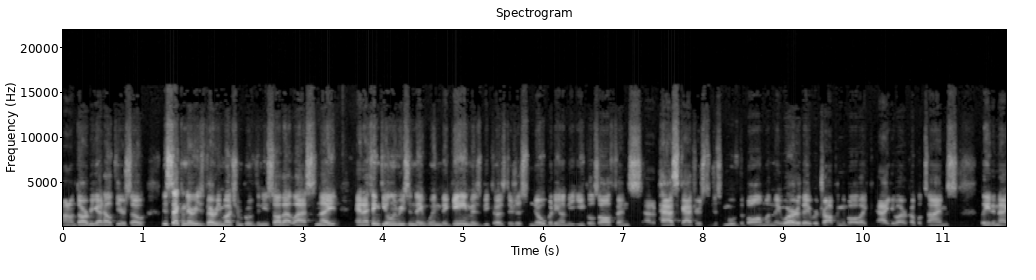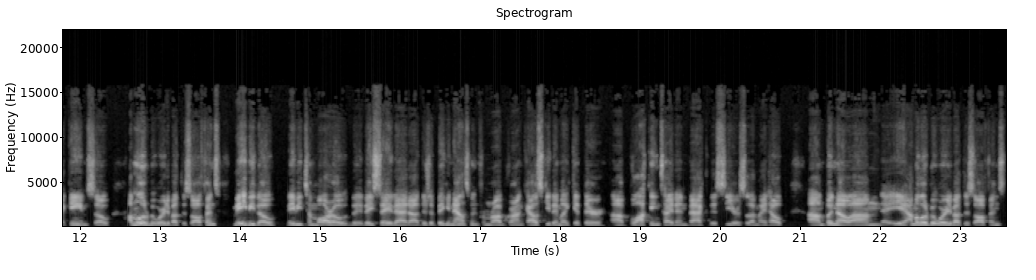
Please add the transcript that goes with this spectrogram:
Ronald Darby got healthier. So the secondary is very much improved, and you saw that last night. And I think the only reason they win the game is because there's just nobody on the Eagles offense out of pass catchers to just move the ball. And when they were, they were dropping the ball like Agholor a couple times late in that game. So I'm a little bit worried about this offense. Maybe though, maybe tomorrow they, they say that uh, there's a big announcement from Rob Gronkowski. They might get their uh, blocking tight end back this year, so that might help. Um, but no, um, yeah, I'm a little bit worried about this offense.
